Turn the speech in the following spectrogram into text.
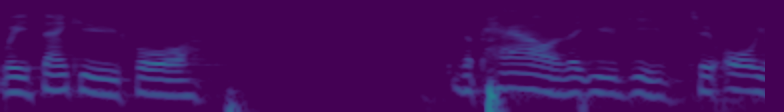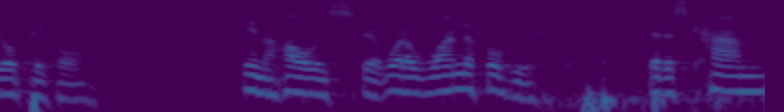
we thank you for the power that you give to all your people in the Holy Spirit. What a wonderful gift that has come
